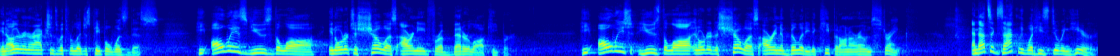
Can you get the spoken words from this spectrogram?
in other interactions with religious people, was this. He always used the law in order to show us our need for a better law keeper. He always used the law in order to show us our inability to keep it on our own strength. And that's exactly what he's doing here.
